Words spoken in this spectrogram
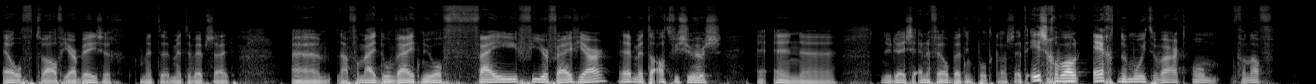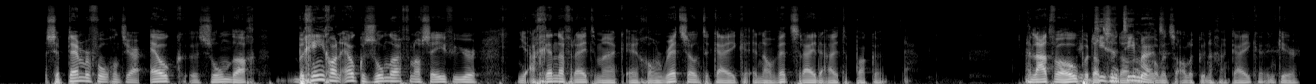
11, 12 jaar bezig met de, met de website. Um, nou, voor mij doen wij het nu al 5, 4, 5 jaar. Hè, met de adviseurs ja. en nu deze NFL Betting Podcast. Het is gewoon echt de moeite waard om vanaf september volgend jaar elke zondag begin gewoon elke zondag vanaf 7 uur je agenda vrij te maken en gewoon Red Zone te kijken en dan wedstrijden uit te pakken. Ja. En laten we hopen dat we dan ook met z'n allen kunnen gaan kijken een keer.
